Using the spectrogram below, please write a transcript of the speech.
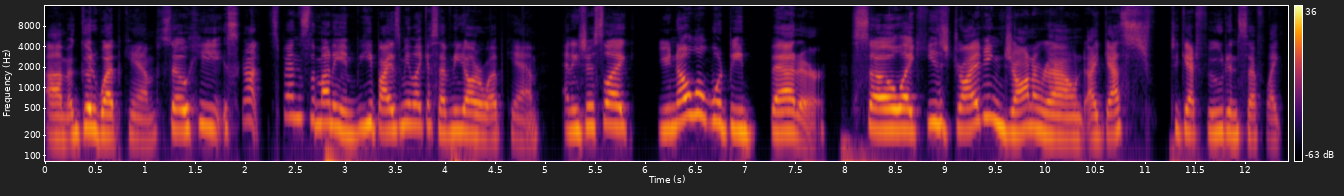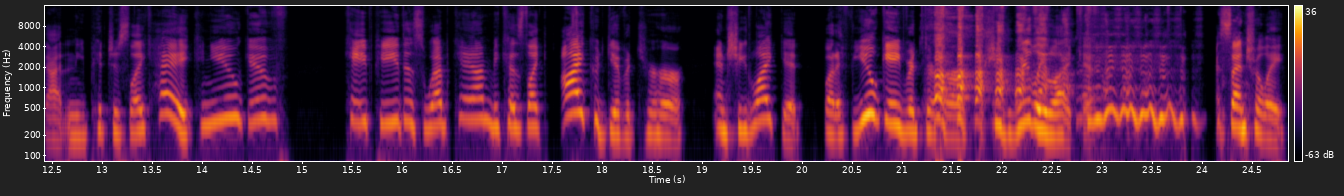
Um, a good webcam. So he Scott spends the money and he buys me like a seventy dollar webcam, and he's just like, you know what would be better? So like he's driving John around, I guess, to get food and stuff like that, and he pitches like, hey, can you give KP this webcam because like I could give it to her and she'd like it, but if you gave it to her, she'd really like it essentially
